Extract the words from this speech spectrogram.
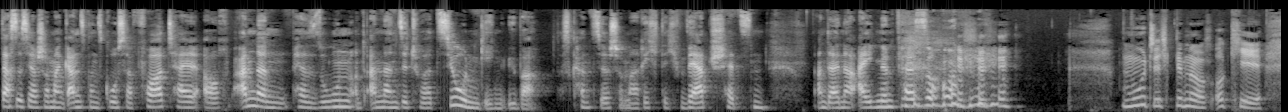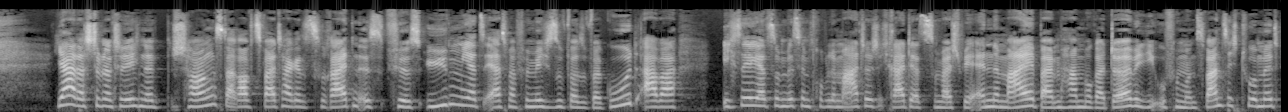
das ist ja schon mal ein ganz, ganz großer Vorteil auch anderen Personen und anderen Situationen gegenüber. Das kannst du ja schon mal richtig wertschätzen an deiner eigenen Person. Mutig genug, okay. Ja, das stimmt natürlich. Eine Chance, darauf zwei Tage zu reiten, ist fürs Üben jetzt erstmal für mich super, super gut. Aber ich sehe jetzt so ein bisschen problematisch. Ich reite jetzt zum Beispiel Ende Mai beim Hamburger Derby die U25-Tour mit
